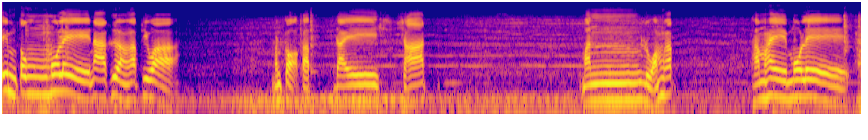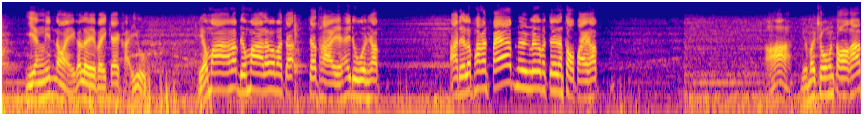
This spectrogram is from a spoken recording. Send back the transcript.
ริมตรงโมเล่หน้าเครื่องครับที่ว่า มันเกาะกับไดชาร์จ มันหลวมครับ ทำให้โมเลเอียงนิดหน่อยก็เลยไปแก้ไขอยู่ เดี๋ยวมาครับ เดี๋ยวมาแล้วก็มาจะจะถ่ายให้ดูกันครับ อ่าเดี๋ยวเราพักกันแป๊บหนึ่งแล้วก็มาเจอกันต่อไปครับ อ่า เดี๋ยวมาชมกันต่อครับ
